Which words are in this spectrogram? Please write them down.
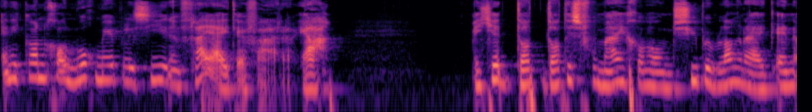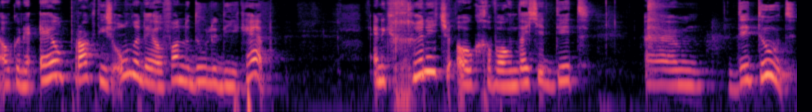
En ik kan gewoon nog meer plezier en vrijheid ervaren. Ja, weet je, dat, dat is voor mij gewoon super belangrijk. En ook een heel praktisch onderdeel van de doelen die ik heb. En ik gun het je ook gewoon dat je dit, um, dit doet.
